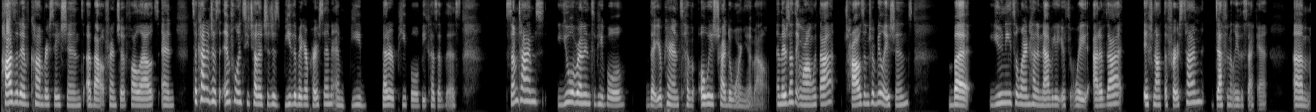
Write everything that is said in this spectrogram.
positive conversations about friendship fallouts and to kind of just influence each other to just be the bigger person and be better people because of this. Sometimes you will run into people that your parents have always tried to warn you about. And there's nothing wrong with that. Trials and tribulations, but you need to learn how to navigate your th- way out of that. If not the first time, definitely the second. Um,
